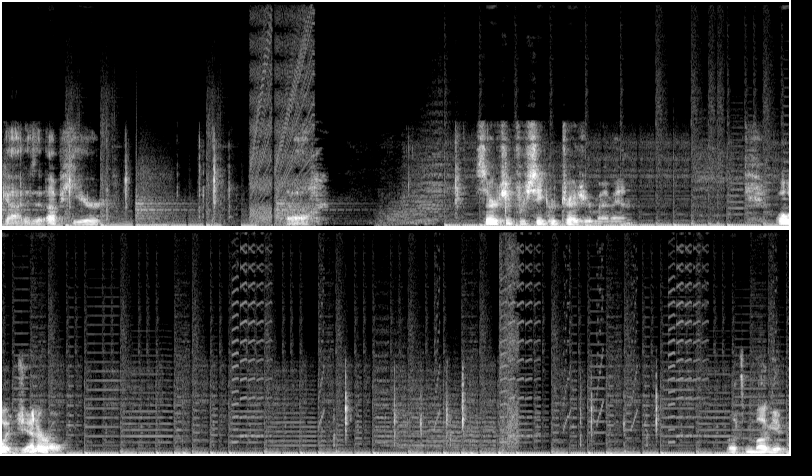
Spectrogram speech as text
God, is it up here? Ugh. Searching for secret treasure, my man. Oh, a general. Let's mug him.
